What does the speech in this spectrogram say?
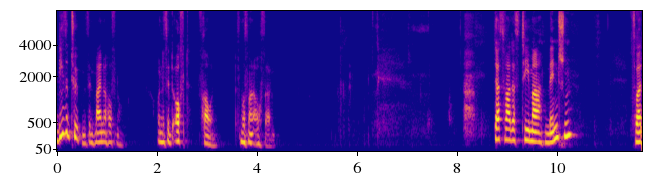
diese Typen sind meine Hoffnung. Und es sind oft Frauen. Das muss man auch sagen. Das war das Thema Menschen. 2.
